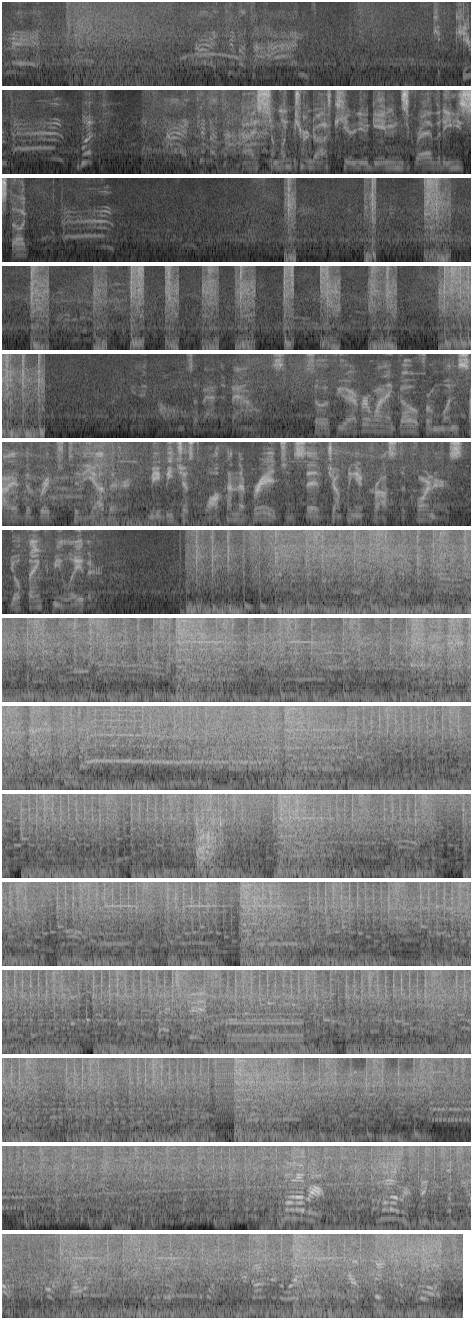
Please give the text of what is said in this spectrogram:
me! Hey, give us a hand! K- Kir- Help! what? Hey, give us a Uh, hand! someone turned off Kiryu Gaming's gravity. He's stuck. Help! Unit columns have out of bounds. So if you ever want to go from one side of the bridge to the other, maybe just walk on the bridge instead of jumping across the corners. You'll thank me later. This! Come on over here. Come on over here. Now you flip me off. Come on, Flower. Come on, come on. You're not an intellectual. You're a fake and a fraud.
